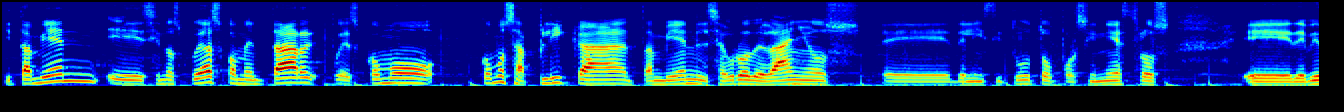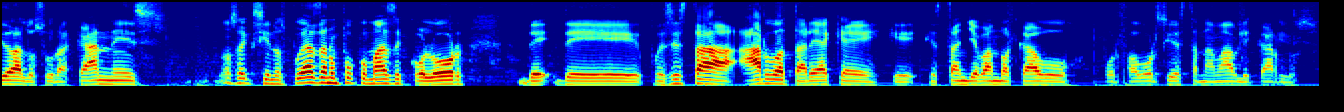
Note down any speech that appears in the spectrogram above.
Y también si nos pudieras comentar pues cómo, cómo se aplica también el seguro de daños del instituto por siniestros debido a los huracanes. No sé, si nos puedas dar un poco más de color de, pues esta ardua tarea que, están llevando a cabo, por favor, si es tan amable, Carlos.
